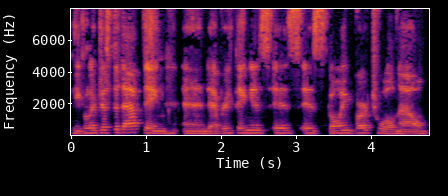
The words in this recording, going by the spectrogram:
people are just adapting and everything is is is going virtual now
